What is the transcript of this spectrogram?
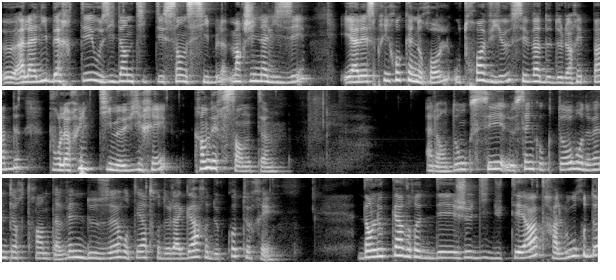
à la liberté, aux identités sensibles, marginalisées et à l'esprit rock'n'roll où trois vieux s'évadent de leur EHPAD pour leur ultime virée renversante. Alors donc c'est le 5 octobre de 20h30 à 22h au théâtre de la gare de Cotteret. Dans le cadre des jeudis du théâtre à Lourdes,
